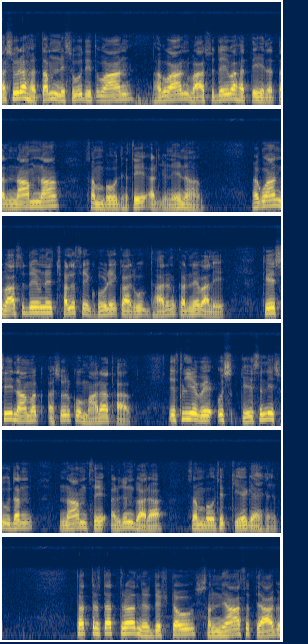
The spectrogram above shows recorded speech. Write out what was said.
असुर तम निषूदितवान भगवान वासुदेव तेन तन्नामना संबोधते अर्जुनेन। भगवान वासुदेव ने छल से घोड़े का रूप धारण करने वाले केसी नामक असुर को मारा था। इसलिए वे उस केसनी सूदन नाम से अर्जुन द्वारा संबोधित किए गए हैं। तत्र तत्र निर्दिष्टौ संन्यास त्याग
